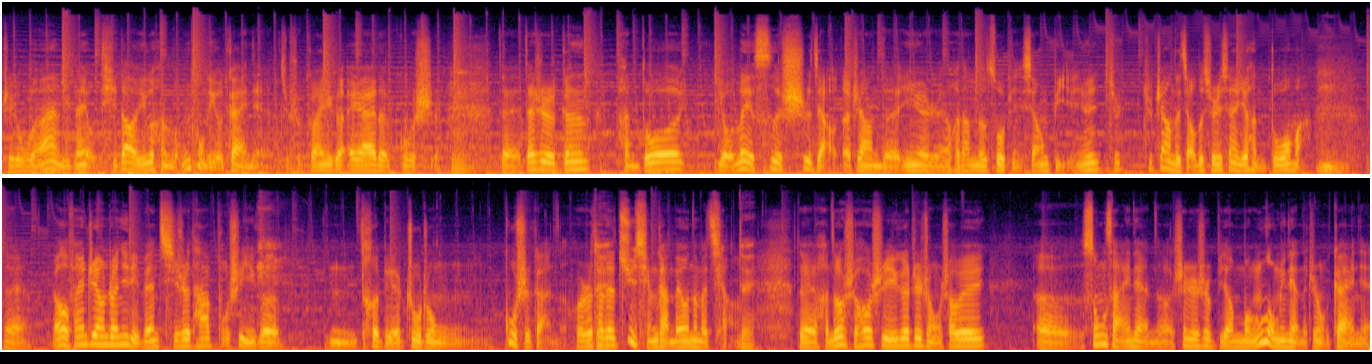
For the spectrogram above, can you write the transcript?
这个文案里面有提到一个很笼统的一个概念，就是关于一个 AI 的故事。嗯，对，但是跟很多有类似视角的这样的音乐人和他们的作品相比，因为就就这样的角度其实现在也很多嘛。嗯对，然后我发现这张专辑里边其实它不是一个嗯特别注重故事感的，或者说它的剧情感没有那么强。对，对，很多时候是一个这种稍微呃松散一点的，甚至是比较朦胧一点的这种概念。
